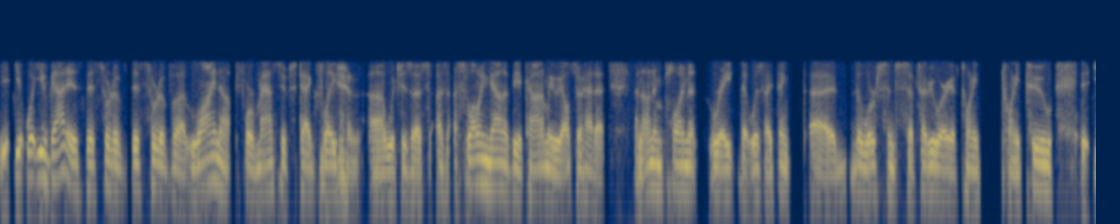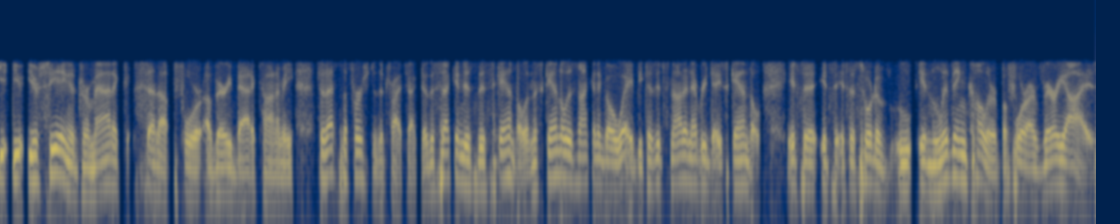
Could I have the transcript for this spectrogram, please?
y- y- what you've got is this sort of this sort of uh, lineup for massive stagflation, uh, which is a, a, a slowing down of the economy. We also had a an unemployment rate that was, I think, uh, the worst since uh, February of 20, 2022, you're seeing a dramatic setup for a very bad economy. So that's the first of the trifecta. The second is this scandal, and the scandal is not going to go away because it's not an everyday scandal. It's a it's it's a sort of in living color before our very eyes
